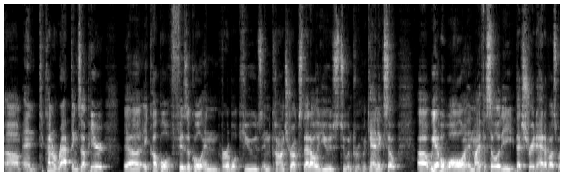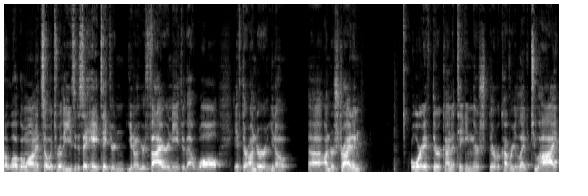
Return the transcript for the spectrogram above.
Um, and to kind of wrap things up here, uh, a couple physical and verbal cues and constructs that I'll use to improve mechanics. So, uh, we have a wall in my facility that's straight ahead of us with a logo on it. So it's really easy to say, Hey, take your, you know, your thigh or knee through that wall. If they're under, you know, uh, under striding, or if they're kind of taking their their recovery leg too high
